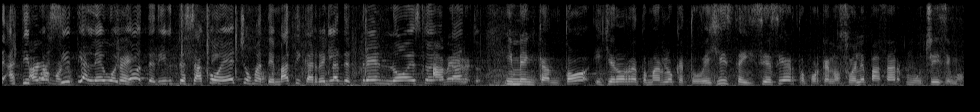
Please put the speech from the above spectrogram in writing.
Entonces a ti pues sí te alego Sí. yo, te, digo, te saco hechos, matemáticas, reglas de tres, no esto A ver, tanto. y me encantó y quiero retomar lo que tú dijiste, y sí es cierto, porque nos suele pasar muchísimo.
